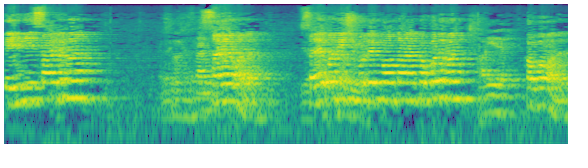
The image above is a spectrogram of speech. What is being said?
50'yi saydı mı? Sayamadı. Sayamadığı için buradaki kontağını kapadı mı? Hayır. Kapamadı.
